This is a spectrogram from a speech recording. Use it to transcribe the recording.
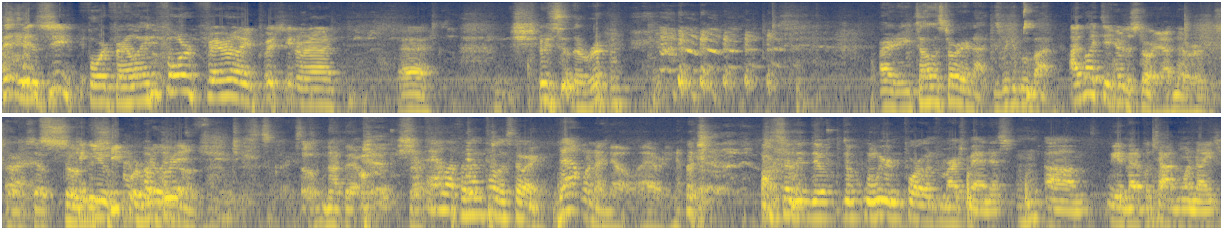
It is She- Ford Fairlane. Ford Fairlane pushing around. Uh, Who's in the room? All right, are you telling the story or not? Because we can move on. I'd like to hear the story. I've never heard the story. Alright, So, So can the you sheep were really young. Jesus Christ. Oh, not that one. Shut the hell up and let him tell the story. That one I know. I already know. So the, the, the, when we were in Portland for March Madness, um, we had met up with Todd one night,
